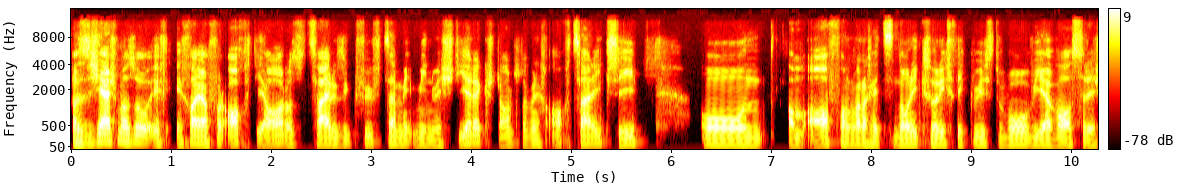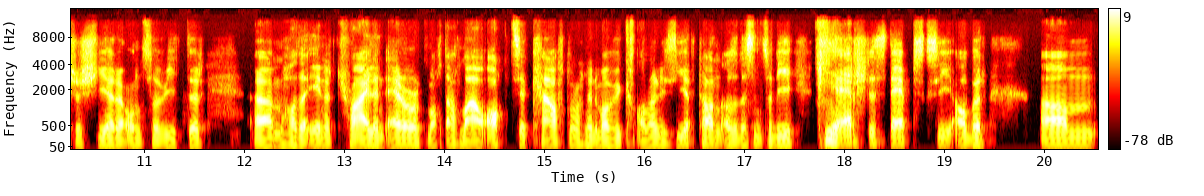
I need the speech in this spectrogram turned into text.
also es ist erstmal so, ich, ich habe ja vor acht Jahren, also 2015, mit dem Investieren gestartet, da bin ich 18 gewesen. Und am Anfang habe ich jetzt noch nicht so richtig gewusst, wo, wie, was recherchieren und so weiter. Ähm, habe eher Trial and Error gemacht, einfach mal auch Aktien gekauft, die ich nicht mal wirklich analysiert habe. Also das sind so die, die ersten Steps gewesen. Aber ähm,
